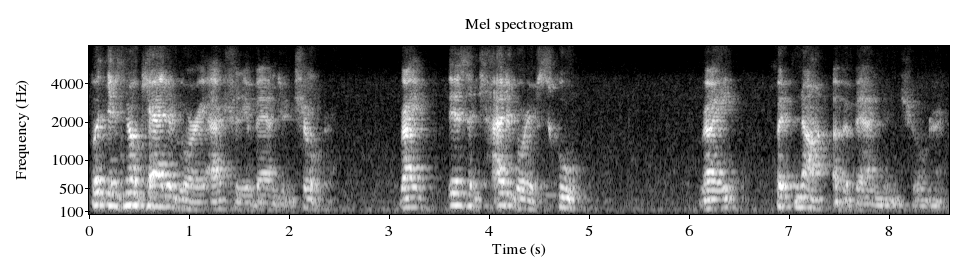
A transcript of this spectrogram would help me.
but there's no category actually abandoned children, right? There's a category of school, right? But not of abandoned children.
